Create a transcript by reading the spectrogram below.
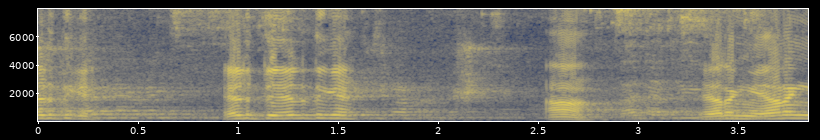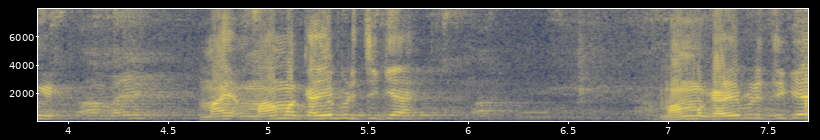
எடுத்துக்க. எடுத்து எடுத்துக்க. ஆ இறங்கு இறங்கு. மாமா கை பிடிச்சிக்க. மாமா கை பிடிச்சிக்க.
